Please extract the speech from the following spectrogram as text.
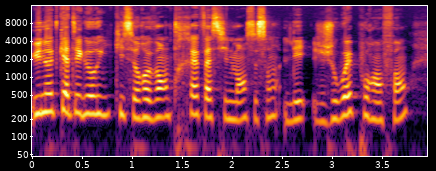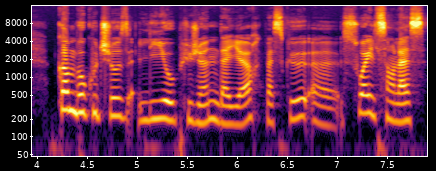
Une autre catégorie qui se revend très facilement, ce sont les jouets pour enfants, comme beaucoup de choses liées aux plus jeunes d'ailleurs, parce que euh, soit ils s'enlacent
